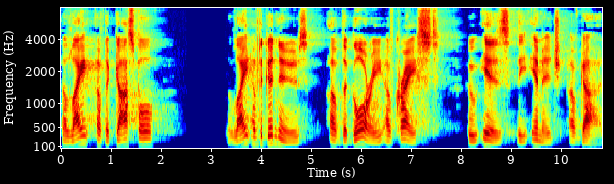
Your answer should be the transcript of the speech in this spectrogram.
the light of the gospel, the light of the good news of the glory of Christ, who is the image of God.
